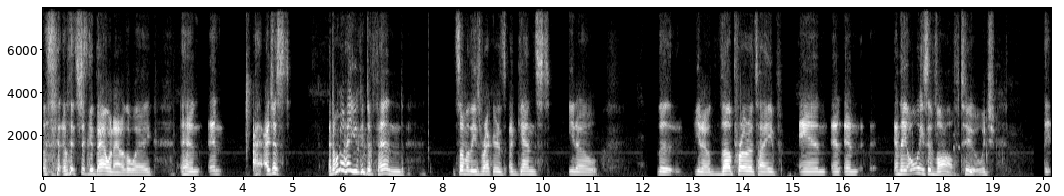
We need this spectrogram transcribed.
let's let's just get that one out of the way. And and I, I just i don't know how you can defend some of these records against you know the you know the prototype and and and and they always evolve too, which it,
